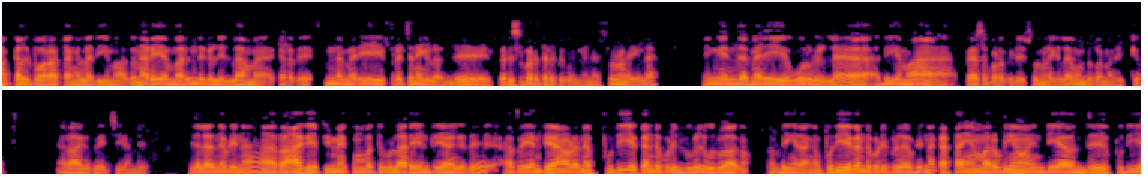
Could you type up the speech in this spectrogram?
மக்கள் போராட்டங்கள் அதிகமாகும். நிறைய மருந்துகள் இல்லாமல் இருக்கிறது. இந்தமாரி பிரச்சனைகள் வந்து பெருசுபடுத்துறதுக்கு உண்டான சூழ்நிலைகளை இங்கே இந்த ஊர்களில் அதிகமாக பேசப்படக்கூடிய சூழ்நிலைகளை உண்டு பண்ண வைக்கும். ராகு பேச்சு வந்து. இதில் வந்து எப்படின்னா, ராகு எப்பயுமே கும்பத்துக்குள்ளார என்ட்ரி ஆகுது. அப்போ என்ட்ரி ஆன உடனே புதிய கண்டுபிடிப்புகள் உருவாகும் அப்படிங்கிறாங்க. புதிய கண்டுபிடிப்புகள் அப்படின்னா, கட்டாயம் மறுபடியும் இந்தியா வந்து புதிய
